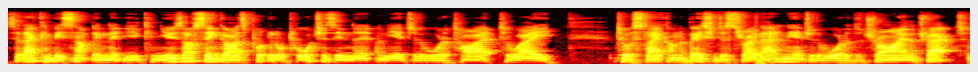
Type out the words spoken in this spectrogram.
So that can be something that you can use. I've seen guys put little torches in the on the edge of the water, tie it to a to a stake on the beach, and just throw that in the edge of the water to try and attract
